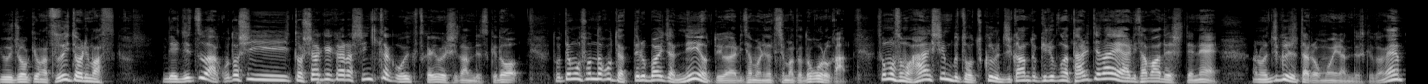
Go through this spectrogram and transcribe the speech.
いう状況が続いております。で、実は今年年明けから新企画をいくつか用意してたんですけど、とてもそんなことやってる場合じゃねえよというありさまになってしまったどころか、そもそも配信物を作る時間と気力が足りてないありさまでしてね、あの、じくじたる思いなんですけどね。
